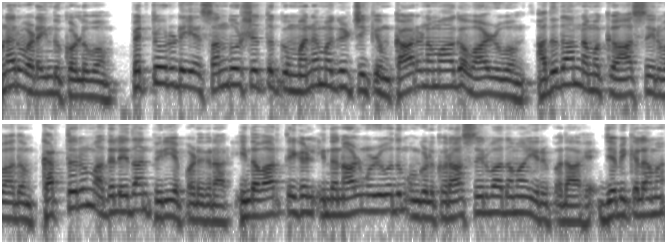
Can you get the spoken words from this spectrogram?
உணர்வடைந்து கொள்ளுவோம். பெற்றோருடைய சந்தோஷத்துக்கும் மனமகிழ்ச்சிக்கும் காரணமாக வாழுவோம். அதுதான் நமக்கு ஆசீர்வாதம். கர்த்தரும் அதிலே தான் பிரியப்படுகிறார். இந்த வார்த்தைகள் இந்த நாள் முழுவதும் உங்களுக்கு ஒரு ஆசீர்வாதமாய் இருப்பதாக. ஜெபிக்கலாமா?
